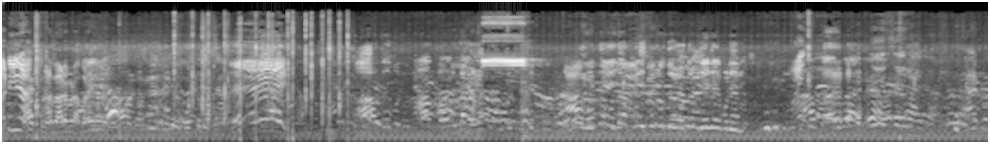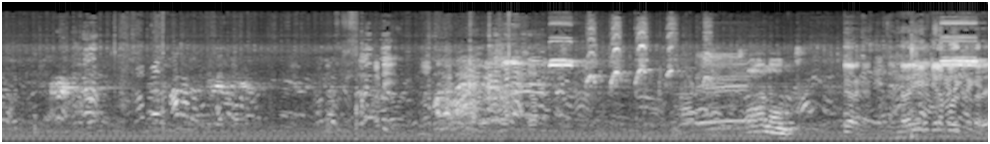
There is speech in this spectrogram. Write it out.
ಅಡಿ ಬೇಡ ಬೇಡ ಬೇಡ இன்ன வரைக்கும் கீழே போயிட்டு இருக்காரு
